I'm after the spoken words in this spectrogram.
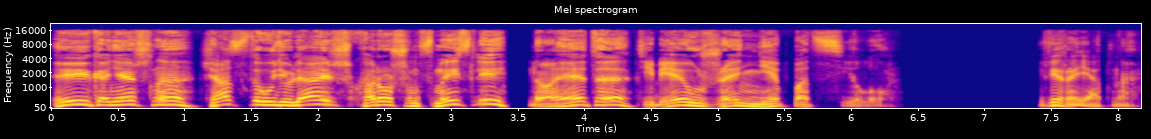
И, конечно, часто удивляешь в хорошем смысле, но это тебе уже не под силу. Вероятно.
